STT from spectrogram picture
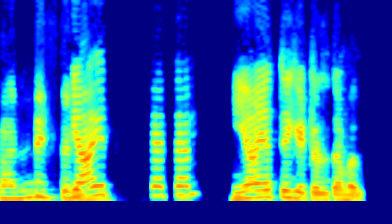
கண்டித்தல் நியாய கேட்டல்? நியாயத்தை கேட்டல் தான் வரும்.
